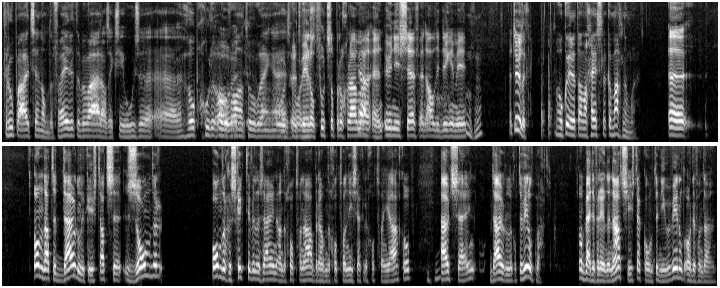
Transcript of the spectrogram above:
troepen uitzenden om de vrede te bewaren. Als ik zie hoe ze eh, hulpgoederen overal naartoe brengen. het, het. Wereldvoedselprogramma Ja. en UNICEF en al die dingen meer. Mhm. Natuurlijk. Maar hoe kun je dat dan een geestelijke macht noemen? Eh, omdat het duidelijk is dat ze zonder ondergeschikt te willen zijn aan de God van Abraham, de God van Isaac, de God van Jacob, uit zijn duidelijk op de wereldmacht. Want bij de Verenigde Naties, daar komt de nieuwe wereldorde vandaan.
